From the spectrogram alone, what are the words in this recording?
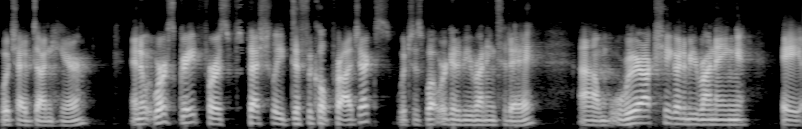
which I've done here. And it works great for especially difficult projects, which is what we're going to be running today. Um, we're actually going to be running a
